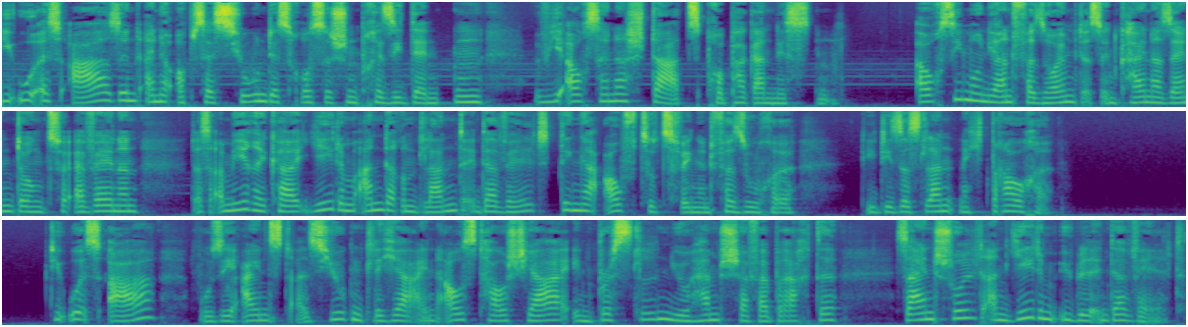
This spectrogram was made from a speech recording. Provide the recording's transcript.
Die USA sind eine Obsession des russischen Präsidenten wie auch seiner Staatspropagandisten. Auch Simonian versäumt es in keiner Sendung zu erwähnen, dass Amerika jedem anderen Land in der Welt Dinge aufzuzwingen versuche, die dieses Land nicht brauche. Die USA, wo sie einst als Jugendlicher ein Austauschjahr in Bristol, New Hampshire verbrachte, seien schuld an jedem Übel in der Welt.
